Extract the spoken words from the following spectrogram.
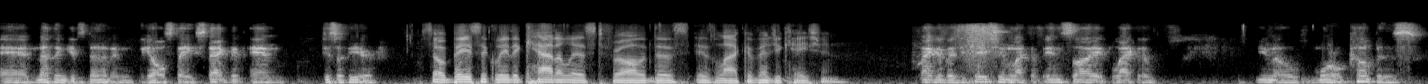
and nothing gets done, and we all stay stagnant and disappear. So basically, the catalyst for all of this is lack of education. lack of education, lack of insight, lack of, you know, moral compass,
